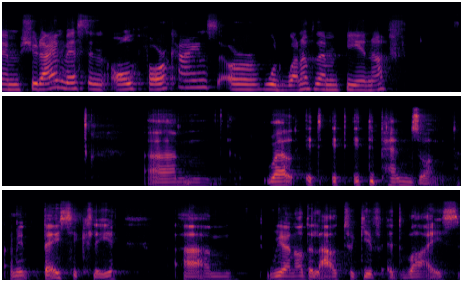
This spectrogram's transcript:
um, should I invest in all four kinds, or would one of them be enough? Um, well, it, it, it depends on. I mean, basically, um, we are not allowed to give advice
